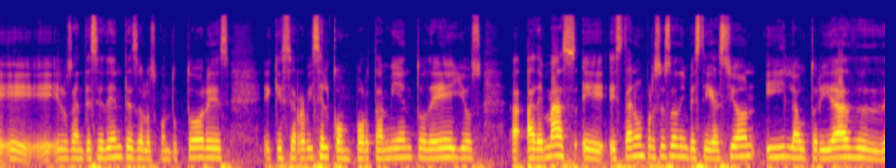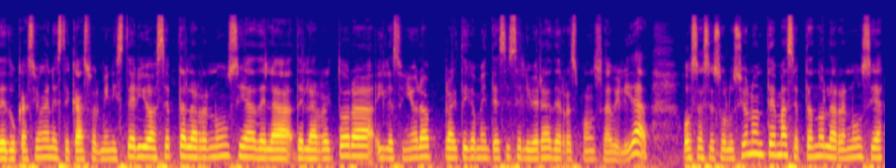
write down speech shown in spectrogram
eh, eh, los antecedentes de los conductores, que se revise el comportamiento de ellos. además, está en un proceso de investigación y la autoridad de, educación, en este caso el ministerio, acepta la renuncia de la, de la rectora y la señora prácticamente así se libera de responsabilidad. O sea, se soluciona un tema aceptando la renuncia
